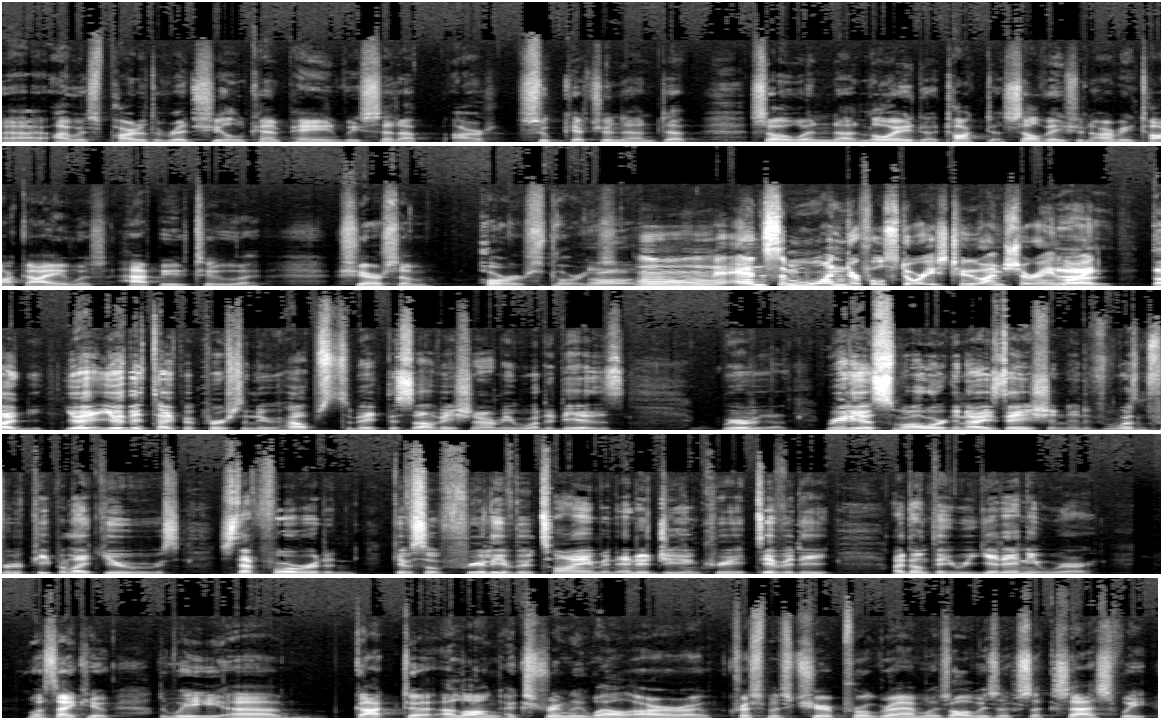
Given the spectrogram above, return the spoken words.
uh, I was part of the Red Shield campaign. We set up our soup kitchen, and uh, so when uh, Lloyd uh, talked Salvation Army talk, I was happy to uh, share some horror stories. Oh, Mm, and some wonderful stories, too, I'm sure, eh, Lloyd? Doug, you're, you're the type of person who helps to make the Salvation Army what it is. We're really a small organization, and if it wasn't for people like you who step forward and give so freely of their time and energy and creativity, I don't think we get anywhere. Well, thank you. We uh, got uh, along extremely well. Our uh, Christmas cheer program was always a success. We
